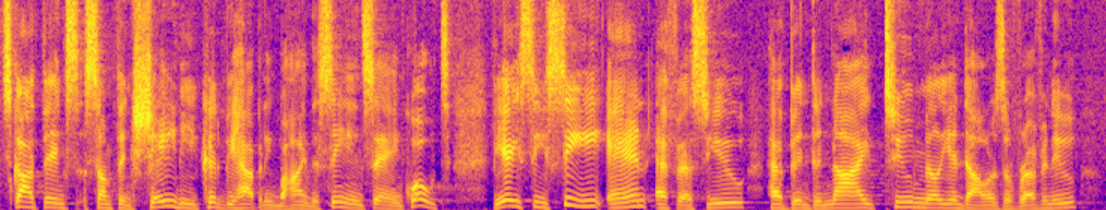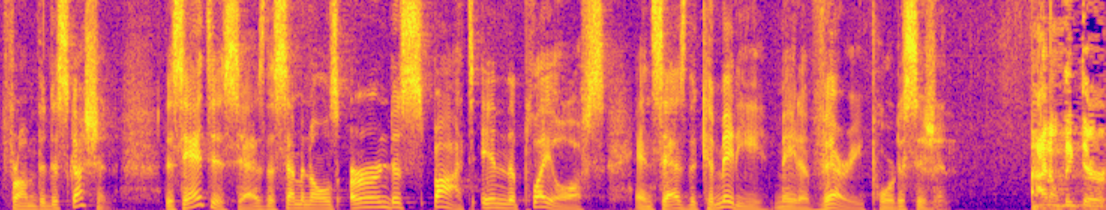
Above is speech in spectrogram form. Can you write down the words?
Scott thinks something shady could be happening behind the scenes, saying, quote, the ACC and FSU have been denied $2 million of revenue from the discussion. DeSantis says the Seminoles earned a spot in the playoffs and says the committee made a very poor decision. I don't think there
